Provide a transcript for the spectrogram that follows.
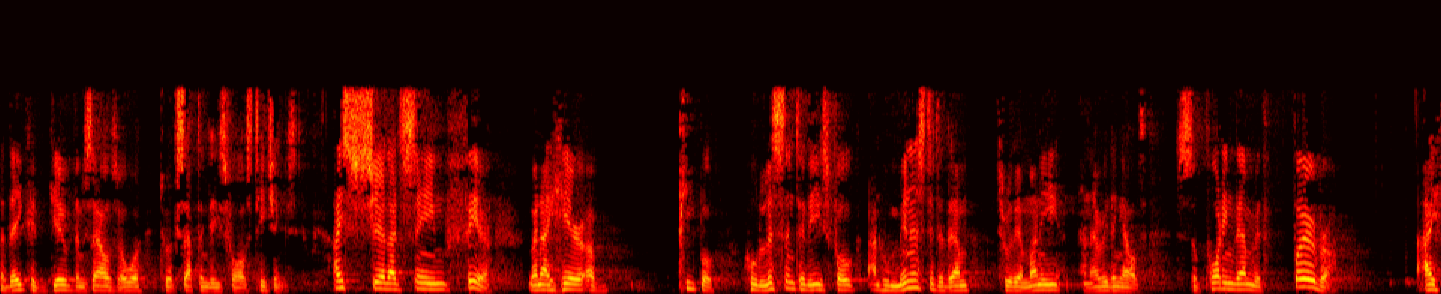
that they could give themselves over to accepting these false teachings. I share that same fear when I hear of people who listen to these folk and who minister to them through their money and everything else, supporting them with fervor. I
